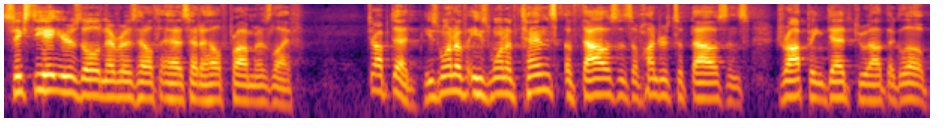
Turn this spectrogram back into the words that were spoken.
68 years old, never has, health, has had a health problem in his life. Drop dead. He's one of he's one of tens of thousands of hundreds of thousands dropping dead throughout the globe.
